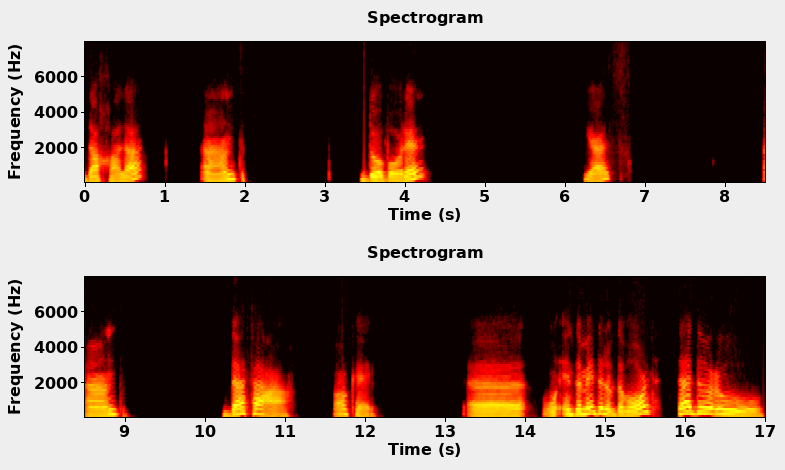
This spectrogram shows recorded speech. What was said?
دخل and دبر. Yes, and دفع. Okay. Uh, w- in the middle of the word تدعو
